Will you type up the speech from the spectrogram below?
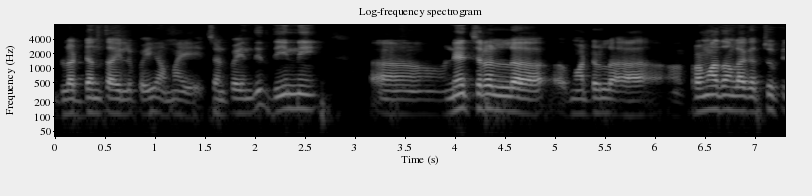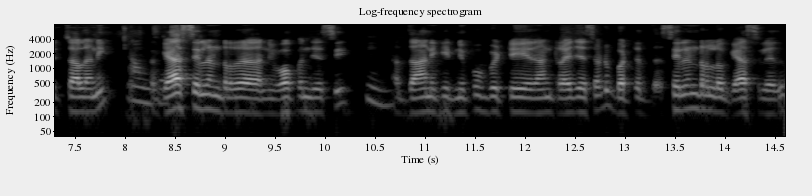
బ్లడ్ అంతా వెళ్ళిపోయి అమ్మాయి చనిపోయింది. దీన్ని నేచురల్ మర్డర్ ప్రమాదం లాగా చూపించాలని. గ్యాస్ సిలిండర్ని ఓపెన్ చేసి. దానికి నిప్పు పెట్టి దాన్ని ట్రై చేశాడు బట్ సిలిండర్లో గ్యాస్ లేదు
